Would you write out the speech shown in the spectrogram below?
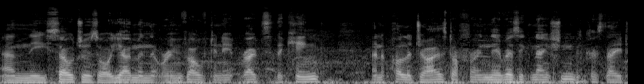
and the soldiers or yeomen that were involved in it wrote to the king and apologised, offering their resignation because they'd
